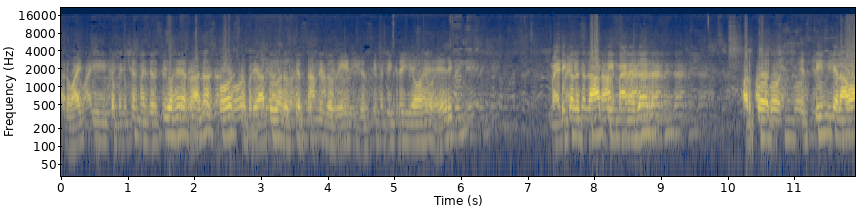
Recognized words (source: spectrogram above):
और व्हाइट की कॉम्बिनेशन में जर्सी है राजा स्पोर्ट्स बरियातू और उसके सामने जो रेड जर्सी में दिख रही है है एरिक मेडिकल स्टाफ टीम मैनेजर और कोच इस टीम के अलावा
